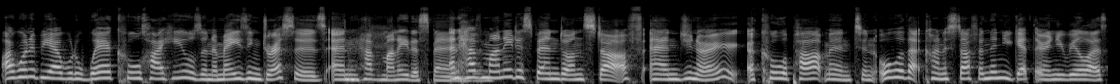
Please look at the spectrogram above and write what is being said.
I want to be able to wear cool high heels and amazing dresses and and have money to spend. and have money to spend on stuff and you know a cool apartment and all of that kind of stuff and then you get there and you realize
